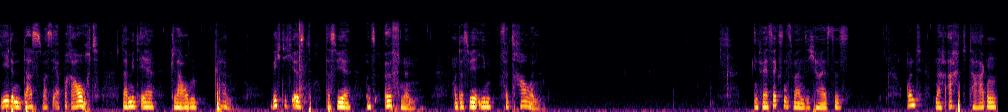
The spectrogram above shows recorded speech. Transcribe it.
jedem das, was er braucht, damit er glauben kann. Wichtig ist, dass wir uns öffnen und dass wir ihm vertrauen. In Vers 26 heißt es, und nach acht Tagen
